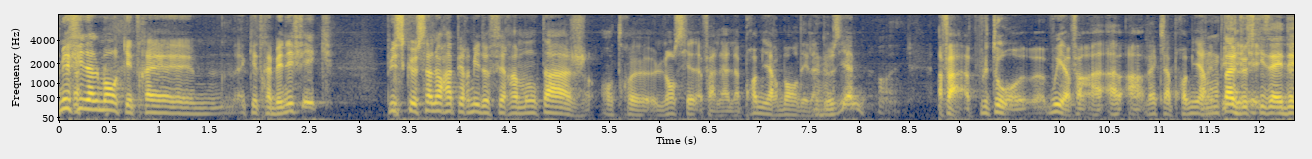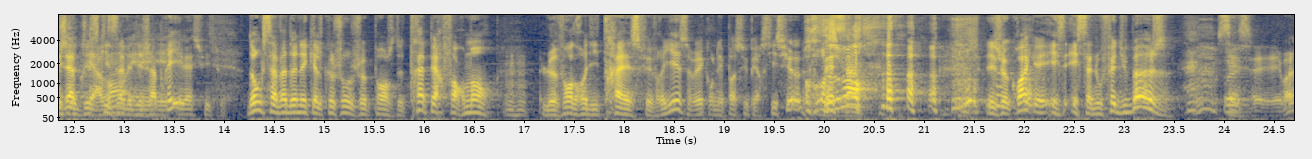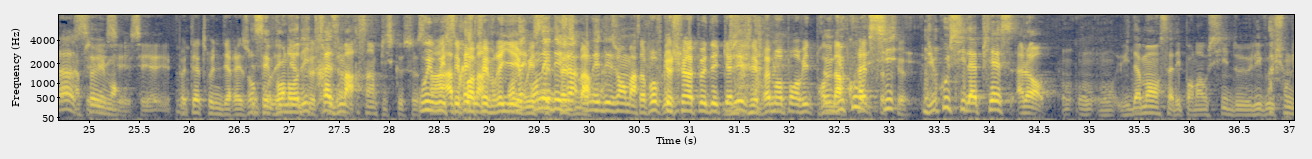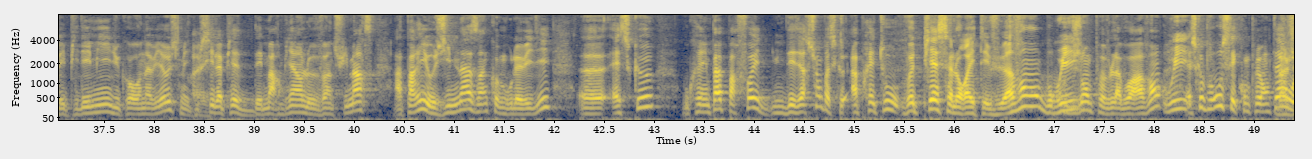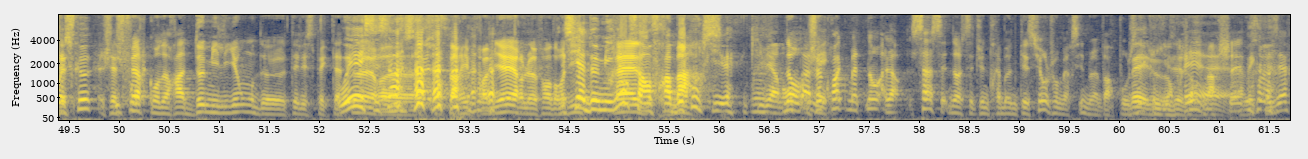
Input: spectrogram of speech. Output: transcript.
mais finalement qui est très, qui est très bénéfique, puisque ça leur a permis de faire un montage entre l'ancienne, enfin la, première bande et la mhm. deuxième. Enfin, plutôt, euh, oui, enfin, avec la première. Un montage de ce qu'ils avaient déjà pris. ce qu'ils avaient déjà pris. la suite, Donc, ça va donner quelque chose, je pense, de très performant le vendredi 13 février. C'est vrai qu'on n'est pas superstitieux. Heureusement Et je crois que et, ça nous fait du buzz. voilà, Absolument. C'est peut-être une des raisons. C'est vendredi 13 mars, hein, puisque ce sera Oui, oui, c'est pas février. On est, oui, déjà, on est déjà en mars. Ça prouve que je suis un peu décalé. J'ai vraiment pas envie de prendre ma du coup, si, Du coup, si la pièce, alors évidemment, ça dépendra aussi de l'évolution de l'épidémie, du coronavirus, mais si la pièce démarre bien le 28 mars à Paris, au gymnase, hein, comme vous l'avez dit. Euh, est-ce que vous ne craignez pas parfois une désertion? Parce qu'après tout, votre pièce, elle aura été vue avant, beaucoup de gens peuvent la voir avant. Oui. Est-ce que pour vous, c'est complémentaire bah, ou est-ce que J'espère qu'on aura 2 millions de téléspectateurs oui, ça. Euh, Paris Première le vendredi. S'il y a 2 millions, ça en fera beaucoup qui, qui viendront. Non, je crois que maintenant. Alors, ça, c'est une très bonne question. Je vous remercie de me l'avoir posée. je vous en prie, euh, avec plaisir.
